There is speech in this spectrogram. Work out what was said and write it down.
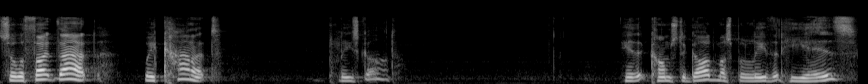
So without that, we cannot please God. He that comes to God must believe that He is,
